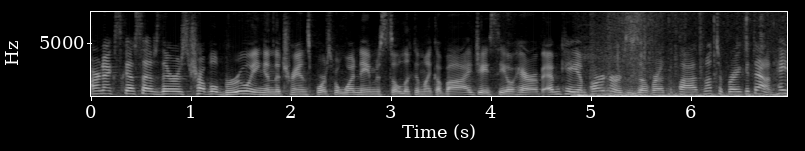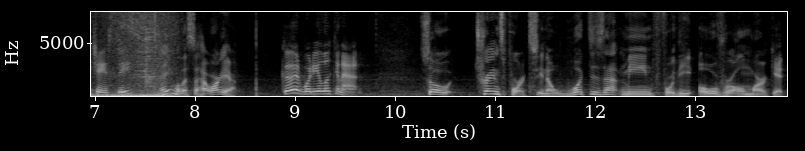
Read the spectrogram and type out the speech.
Our next guest says there is trouble brewing in the transports, but one name is still looking like a buy. JC O'Hara of MKM Partners is over at the Plasma to break it down. Hey, JC. Hey, Melissa, how are you? Good. What are you looking at? So, transports, you know, what does that mean for the overall market?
